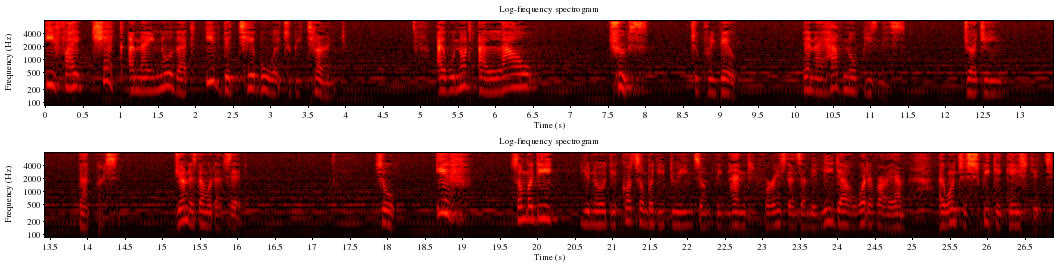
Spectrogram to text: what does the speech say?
if I check and I know that if the table were to be turned, I would not allow truth to prevail, then I have no business judging that person. Do you understand what I've said? So, if somebody, you know, they caught somebody doing something, and for instance, I'm a leader or whatever I am, I want to speak against it.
